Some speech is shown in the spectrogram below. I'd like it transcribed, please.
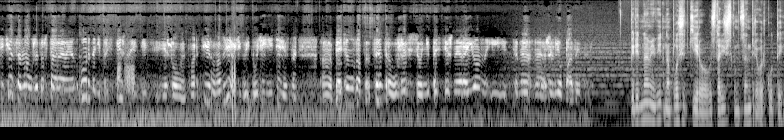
Сейчас она уже тоже старый район города, не престижный, здесь дешевые квартиры. Вообще очень, очень интересно. Э, Пять минут от центра уже все, не престижный район и цена на жилье падает. Перед нами вид на площадь Кирова в историческом центре Воркуты.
